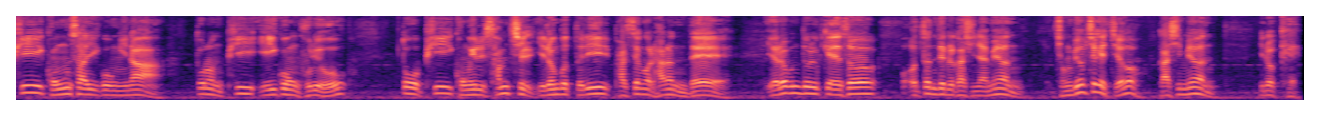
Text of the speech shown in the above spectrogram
P0420이나 또는 P2096 또 P0137 이런 것들이 발생을 하는데 여러분들께서 어떤 데를 가시냐면 정비업체겠죠. 가시면 이렇게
